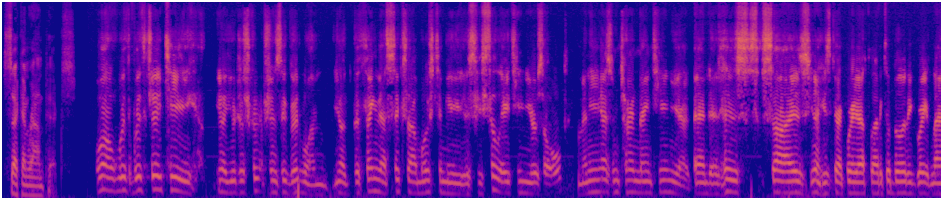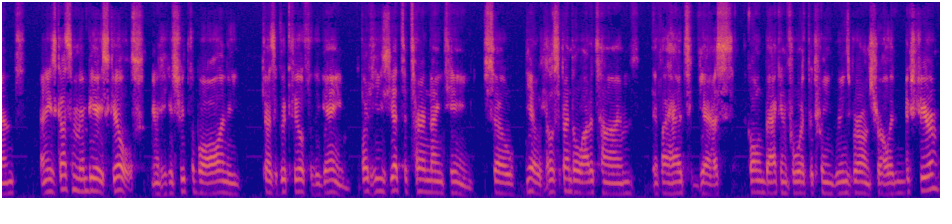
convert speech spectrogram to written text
second round picks? Well, with with JT, you know, your description is a good one. You know, the thing that sticks out most to me is he's still 18 years old and he hasn't turned 19 yet. And at his size, you know, he's got great athletic ability, great length, and he's got some NBA skills. You know, he can shoot the ball and he has a good feel for the game, but he's yet to turn 19. So, you know, he'll spend a lot of time, if I had to guess, going back and forth between Greensboro and Charlotte next year.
